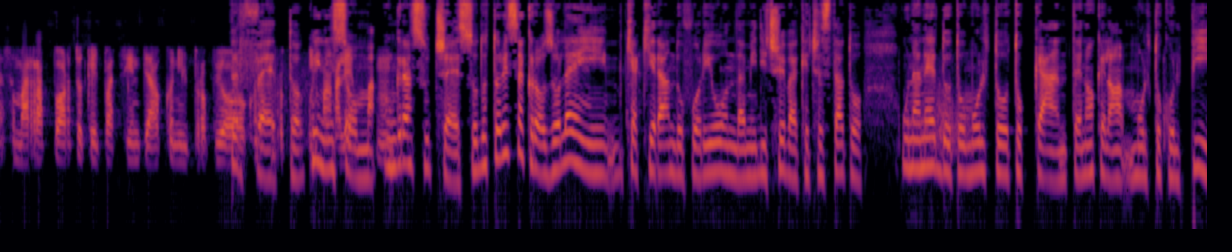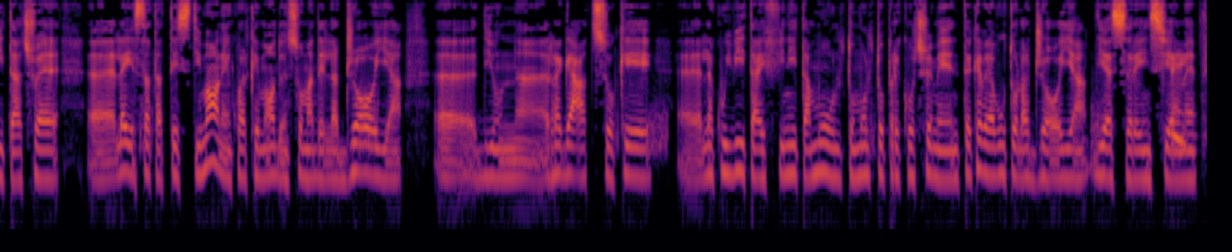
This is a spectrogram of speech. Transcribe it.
insomma, al rapporto che il paziente ha con il proprio Perfetto, il proprio quindi insomma mm. un gran successo. Dottoressa Croso, lei chiacchierando fuori onda mi diceva che c'è stato un aneddoto molto toccante no? che l'ha molto colpita, cioè eh, lei è stata testimone in qualche modo insomma, della gioia eh, di un ragazzo che, eh, la cui vita è finita molto molto precocemente, che aveva avuto la gioia di essere insieme sì.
